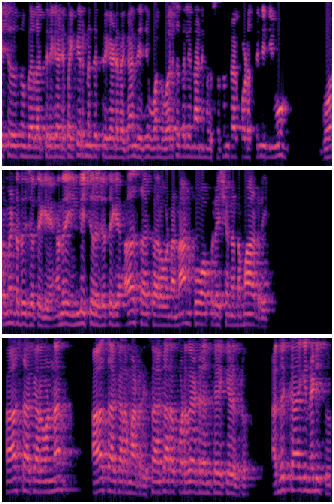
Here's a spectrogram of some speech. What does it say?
ದೇಶದ ತುಂಬೆಲ್ಲ ತಿರುಗಾಡಿ ಫಕೀರ್ನಂತೆ ತಿರುಗಾಡಿದ ಗಾಂಧೀಜಿ ಒಂದು ವರ್ಷದಲ್ಲಿ ನಾನು ನಿಮಗೆ ಸ್ವತಂತ್ರ ಕೊಡಿಸ್ತೀನಿ. ನೀವು ಗೌರ್ಮೆಂಟ್ ಜೊತೆಗೆ, ಅಂದ್ರೆ ಇಂಗ್ಲಿಷರ ಜೊತೆಗೆ ಅಸಹಕಾರವನ್ನ ನಾನ್ ಕೋಆಪರೇಷನ್ ಅನ್ನ ಮಾಡ್ರಿ. ಅಸಹಕಾರವನ್ನ ಅಸಹಕಾರ ಮಾಡ್ರಿ, ಸಹಕಾರ ಕೊಡಬೇಡ್ರಿ ಅಂತ ಹೇಳಿ ಕೇಳಿದ್ರು. ಅದಕ್ಕಾಗಿ ನಡೀತು.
